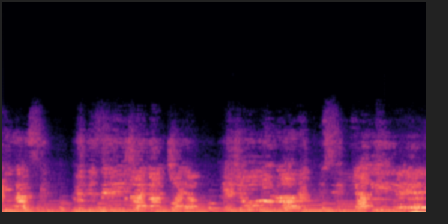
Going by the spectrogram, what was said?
Gidersin, gündüzleri çaydan çaya. Gece olur lanetlisin, ya iğneye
